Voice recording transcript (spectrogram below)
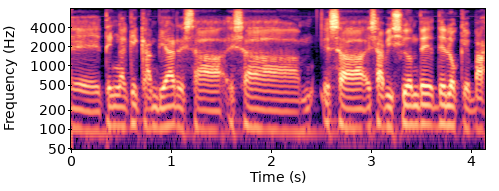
eh, tenga que cambiar esa, esa, esa, esa visión de, lo que va,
